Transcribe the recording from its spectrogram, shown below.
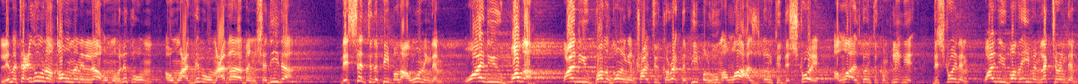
لم تعذون قوما الله مهلكهم أو معذبهم عذابا شديدا They said to the people that are warning them Why do you bother why do you bother going and try to correct the people whom Allah is going to destroy? Allah is going to completely destroy them. Why do you bother even lecturing them?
